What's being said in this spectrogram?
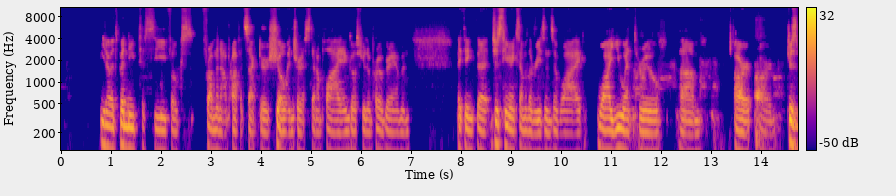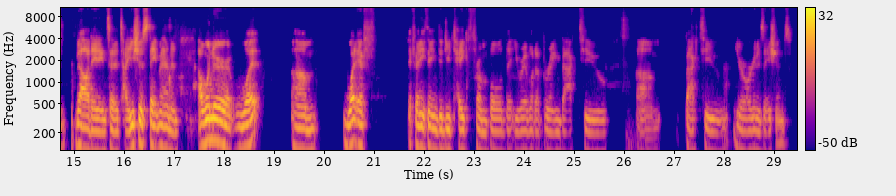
you know it's been neat to see folks from the nonprofit sector show interest and apply and go through the program. And i think that just hearing some of the reasons of why why you went through um, are are just validating to taisha's statement. And i wonder what um, what if if anything did you take from bold that you were able to bring back to um, back to your organizations?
